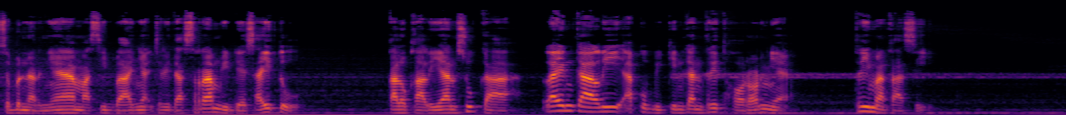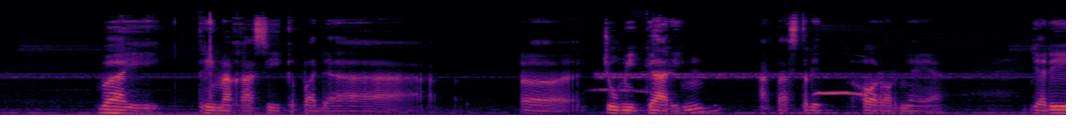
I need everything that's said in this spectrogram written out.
Sebenarnya masih banyak cerita seram di desa itu. Kalau kalian suka, lain kali aku bikinkan treat horornya. Terima kasih. Baik, terima kasih kepada uh, Cumi Garing atas treat horornya ya. Jadi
